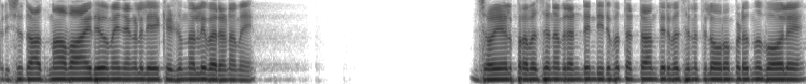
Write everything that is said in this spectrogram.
പരിശുദ്ധാത്മാവായ ദൈവമേ ഞങ്ങളിലേക്ക് എഴുന്നള്ളി വരണമേ. ജോയൽ പ്രവചനം രണ്ടിന്റെ ഇരുപത്തെട്ടാം തിരുവചനത്തിൽ ഓർമ്മപ്പെടുന്ന പോലെ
